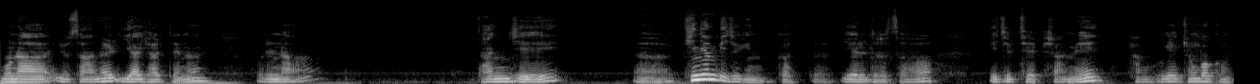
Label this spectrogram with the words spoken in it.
문화유산을 이야기할 때는 우리는 단지 어, 기념비적인 것들, 예를 들어서 이집트의 피라미드, 한국의 경복궁과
